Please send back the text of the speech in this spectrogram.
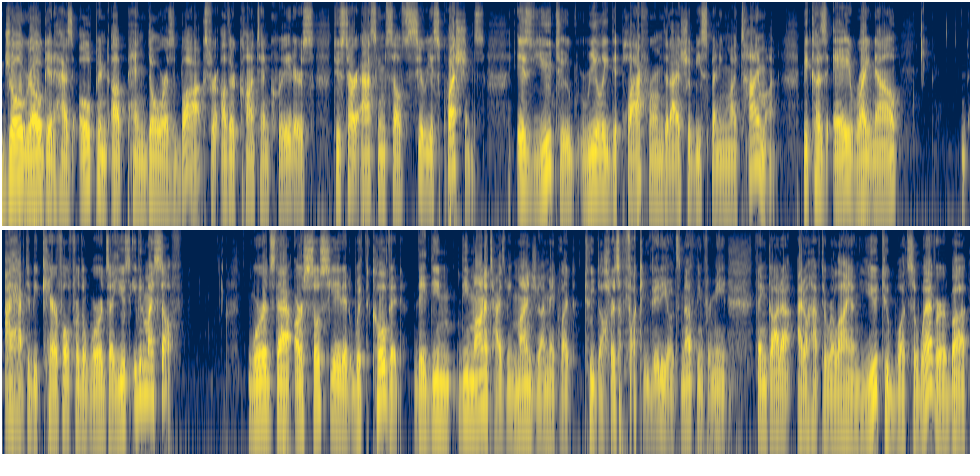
Joe Rogan has opened up Pandora's box for other content creators to start asking themselves serious questions. Is YouTube really the platform that I should be spending my time on? Because, A, right now, I have to be careful for the words I use, even myself words that are associated with COVID. They de- demonetize me. Mind you, I make like $2 a fucking video. It's nothing for me. Thank God I, I don't have to rely on YouTube whatsoever. But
